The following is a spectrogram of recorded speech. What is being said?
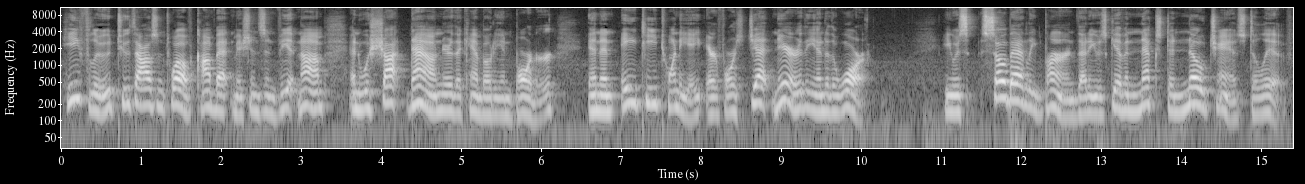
He flew 2012 combat missions in Vietnam and was shot down near the Cambodian border in an AT 28 Air Force jet near the end of the war. He was so badly burned that he was given next to no chance to live.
